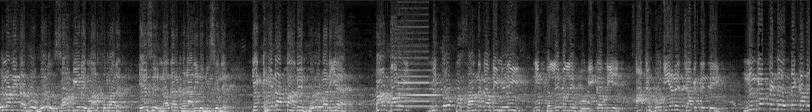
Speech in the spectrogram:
ਉਹਨਾਂ ਦੀ ਤਰਫੋਂ ਹੋਰ 100 ਰੁਪਏ ਦੇ ਮਾਨ ਸਨਮਾਨ ਇਸ ਨੌਜਵਾਨ ਖਿਡਾਰੀ ਦੇ ਹਿੱਸੇ ਨੇ। ਕਿ ਖੇਡਾਂ ਭਾਵੇਂ ਹੋਰ ਬੜੀਆਂ ਪਰ ਬੜੀ ਮਿੱਤਰੋ, ਪਸੰਦ ਕੌਡੀ ਮੇਰੀ, ਨੀ ਬੱਲੇ ਬੱਲੇ ਹੋ ਗਈ ਕੌਡੀਏ ਅੱਜ ਹੋ ਗਈਆਂ ਨੇ ਜੱਗ ਤੇ ਤੇਰੀ। ਨੰਗੇ ਪਿੰਡ ਉੱਤੇ ਕਦੇ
